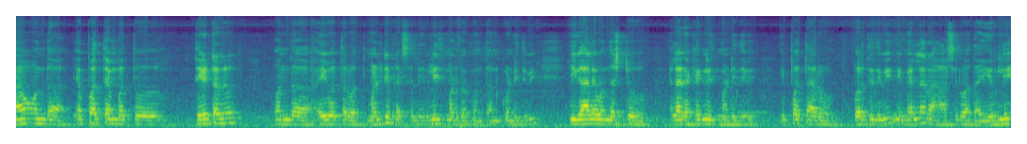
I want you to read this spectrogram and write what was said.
ನಾವು ಒಂದು ಎಪ್ಪತ್ತೆಂಬತ್ತು ಥಿಯೇಟರು ಒಂದು ಐವತ್ತರವತ್ತು ಮಲ್ಟಿಪ್ಲೆಕ್ಸಲ್ಲಿ ರಿಲೀಸ್ ಮಾಡಬೇಕು ಅಂತ ಅಂದ್ಕೊಂಡಿದ್ದೀವಿ ಈಗಾಗಲೇ ಒಂದಷ್ಟು ಎಲ್ಲ ರೆಕಗ್ನೈಸ್ ಮಾಡಿದ್ದೀವಿ. ಇಪ್ಪತ್ತಾರು ಬರ್ತಿದ್ದೀವಿ. ನಿಮ್ಮೆಲ್ಲರ ಆಶೀರ್ವಾದ ಇರಲಿ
